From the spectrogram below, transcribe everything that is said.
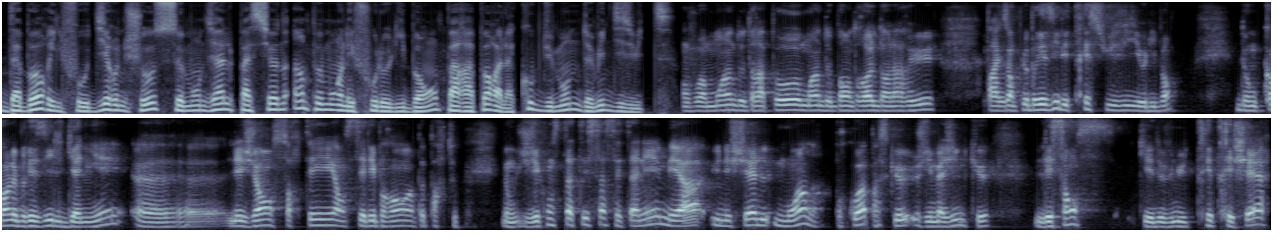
D'abord, il faut dire une chose, ce mondial passionne un peu moins les foules au Liban par rapport à la Coupe du Monde 2018. On voit moins de drapeaux, moins de banderoles dans la rue. Par exemple, le Brésil est très suivi au Liban. Donc quand le Brésil gagnait, euh, les gens sortaient en célébrant un peu partout. Donc j'ai constaté ça cette année, mais à une échelle moindre. Pourquoi? Parce que j'imagine que l'essence qui est devenue très très chère,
